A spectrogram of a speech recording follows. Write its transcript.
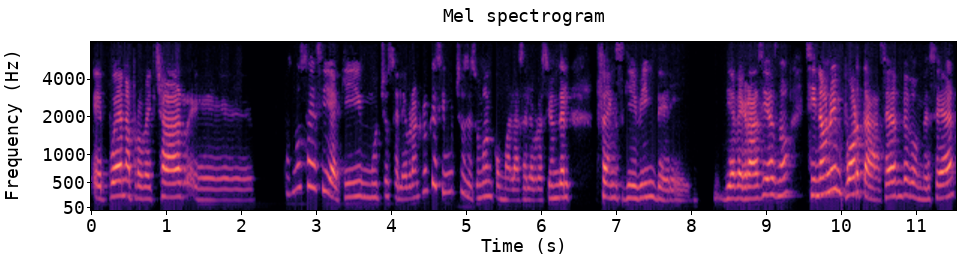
eh, puedan aprovechar eh, pues no sé si aquí muchos celebran, creo que sí muchos se suman como a la celebración del Thanksgiving, del Día de Gracias, ¿no? Si no, no importa, sean de donde sean,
